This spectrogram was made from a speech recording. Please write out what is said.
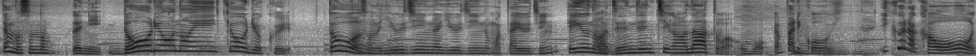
でもその何同僚の影響力とんその友人の友人のまた友人っていうのは全然違うなとは思う。やっぱりこう、いくら顔を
